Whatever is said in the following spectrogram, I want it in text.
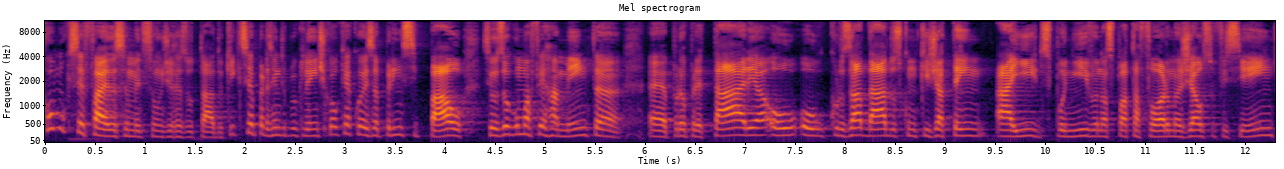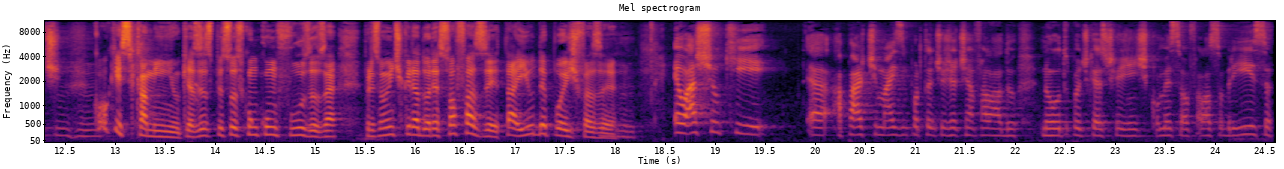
Como que você faz essa medição de resultado? O que, que você apresenta para o cliente? Qual que é a coisa principal? Você usou alguma ferramenta é, proprietária ou, ou cruzar dados com o que já tem aí disponível nas plataformas já é o suficiente? Qual que é esse caminho? Que às vezes as pessoas ficam confusas, né? Principalmente criador, é só fazer, tá aí o depois de fazer. Eu acho que é, a parte mais importante, eu já tinha falado no outro podcast que a gente começou a falar sobre isso,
